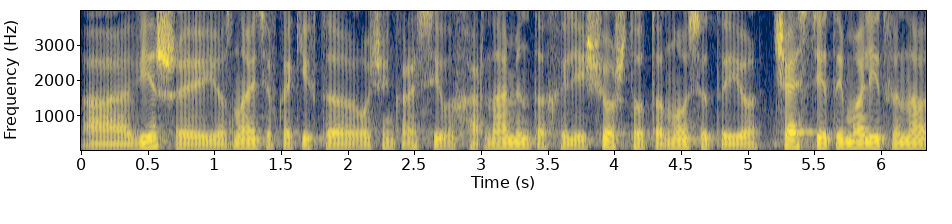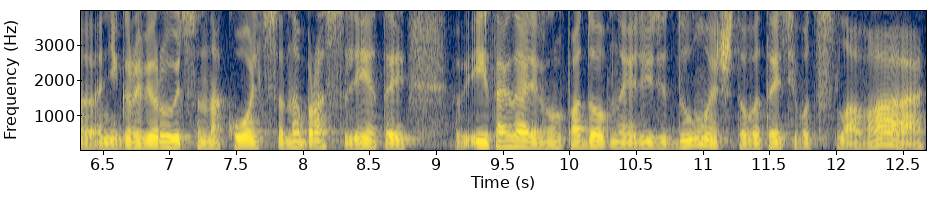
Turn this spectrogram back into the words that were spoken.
вешая ее, знаете, в каких-то очень красивых орнаментах или еще что-то, носят ее. Части этой молитвы, на, они гравируются на кольца, на браслеты и так далее и тому подобное. Люди думают, что вот эти вот слова,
